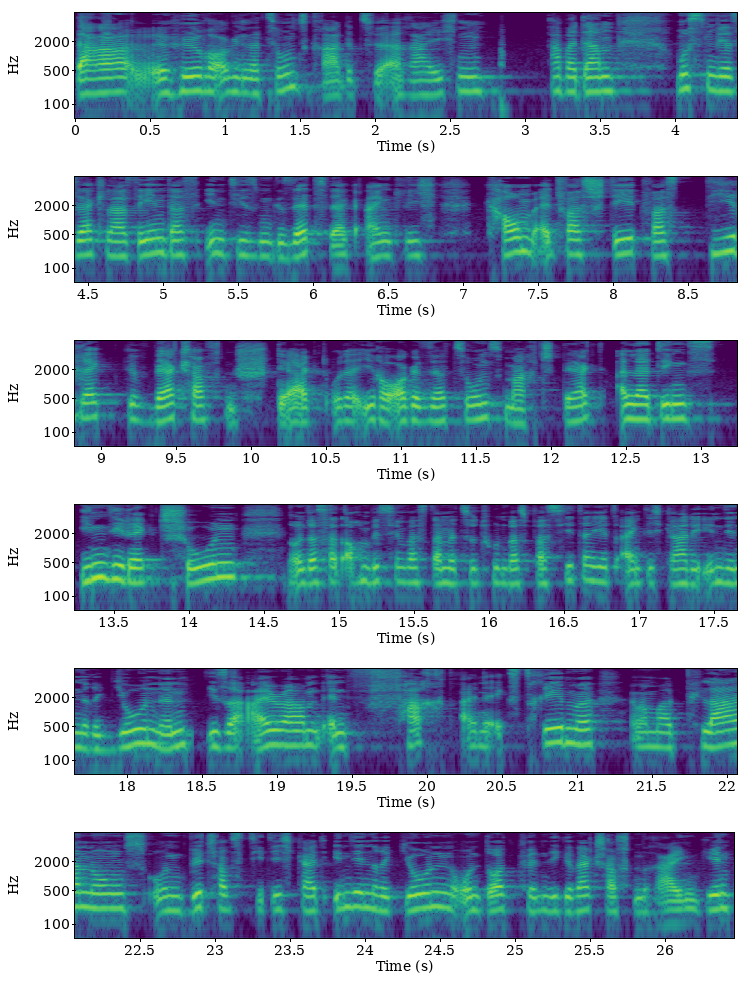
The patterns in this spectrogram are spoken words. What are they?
da äh, höhere Organisationsgrade zu erreichen? Aber dann mussten wir sehr klar sehen, dass in diesem Gesetzwerk eigentlich kaum etwas steht, was direkt Gewerkschaften stärkt oder ihre Organisationsmacht stärkt. Allerdings indirekt schon. Und das hat auch ein bisschen was damit zu tun, was passiert da jetzt eigentlich gerade in den Regionen. Dieser IRA entfacht eine extreme, sagen wir mal, Planungs- und Wirtschaftstätigkeit in den Regionen und dort können die Gewerkschaften reingehen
